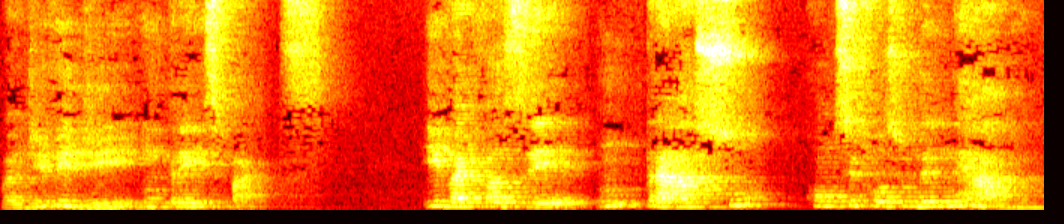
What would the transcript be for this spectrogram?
Vai dividir em três partes. E vai fazer um traço como se fosse um delineado.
